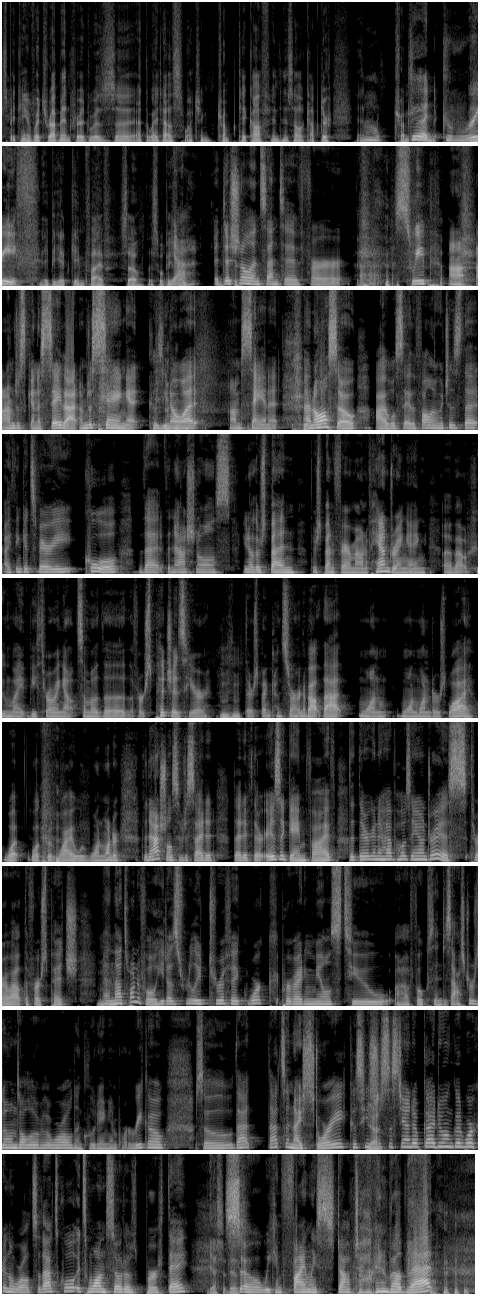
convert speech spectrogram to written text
Speaking of which, Rob Manfred was uh, at the White House watching Trump take off in his helicopter. And oh, Trump, good grief! Maybe at Game Five, so this will be yeah. fun. Additional incentive for uh, sweep. Uh, I'm just gonna say that. I'm just saying it because you know what? I'm saying it. and also, I will say the following, which is that I think it's very cool that the Nationals, you know, there's been there's been a fair amount of hand wringing about who might be throwing out some of the the first pitches here. Mm-hmm. There's been concern about that. One one wonders why. What what could why would one wonder? The Nationals have decided that if there is a game five, that they're going to have Jose Andres throw out the first pitch, and that's wonderful. He does really terrific work providing meals to uh, folks in disaster zones all over the world, including in Puerto Rico. So that that's a nice story because he's Yeah. just a stand-up guy doing good work in the world. So that's cool. It's Juan Soto's birthday. Yes, it is. So we can finally stop talking about that.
